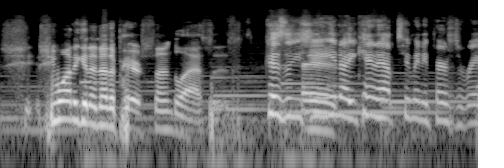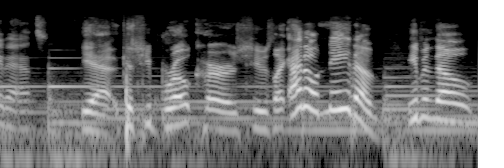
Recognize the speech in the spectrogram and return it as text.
She, she wanted to get another pair of sunglasses. Because you, know you can't have too many pairs of Ray Bans. Yeah, because she broke hers. She was like, I don't need them. Even though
